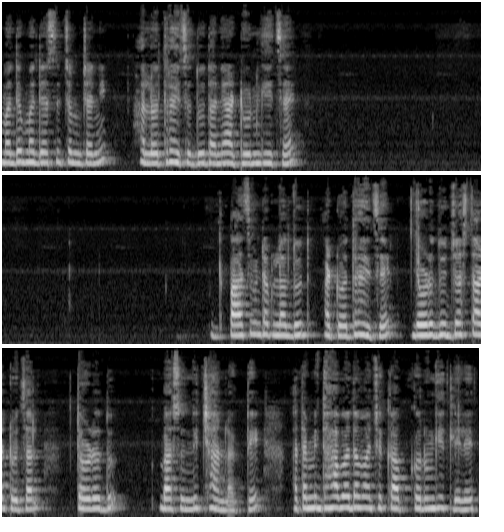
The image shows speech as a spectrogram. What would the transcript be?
मध्ये मध्ये असं चमच्याने हलवत राहायचं दूध आणि आठवून घ्यायचं आहे पाच मिनिट आपल्याला दूध आटवत राहायचं आहे जेवढं दूध जास्त आटवचाल तेवढं दूध बासुंदी छान लागते. आता मी दहा बदामाचे काप करून घेतलेले आहेत.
